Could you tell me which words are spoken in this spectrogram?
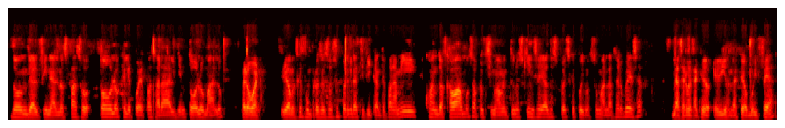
donde al final nos pasó todo lo que le puede pasar a alguien, todo lo malo. Pero bueno, digamos que fue un proceso súper gratificante para mí. Cuando acabamos, aproximadamente unos 15 días después que pudimos tomar la cerveza, la cerveza quedó hedionda, quedó muy fea,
